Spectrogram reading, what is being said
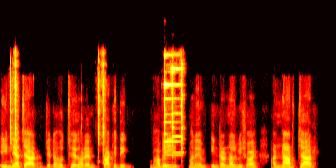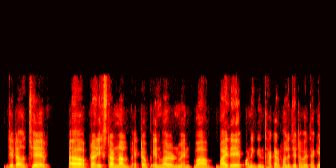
এই নেচার যেটা হচ্ছে ধরেন প্রাকৃতিক ভাবেই মানে ইন্টারনাল বিষয় আর নার্চার যেটা হচ্ছে আপনার এক্সটার্নাল একটা এনভায়রনমেন্ট বা বাইরে অনেকদিন থাকার ফলে যেটা হয়ে থাকে,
